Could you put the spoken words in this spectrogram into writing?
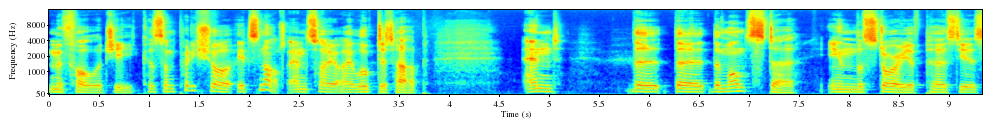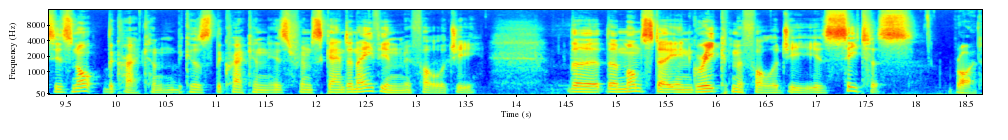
mythology?" Because I'm pretty sure it's not, and so I looked it up, and the the the monster in the story of Perseus is not the Kraken because the Kraken is from Scandinavian mythology. The the monster in Greek mythology is Cetus. Right.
